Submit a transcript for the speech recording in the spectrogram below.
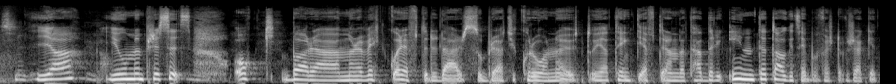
smidigt. Ja, jo men precis. Och bara några veckor efter det där så bröt ju corona ut. Och jag tänkte i efterhand att hade det inte tagit sig på första försöket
